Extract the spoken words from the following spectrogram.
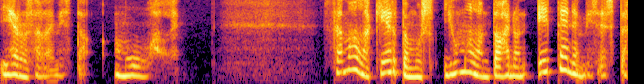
Jerusalemista muualle. Samalla kertomus Jumalan tahdon etenemisestä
